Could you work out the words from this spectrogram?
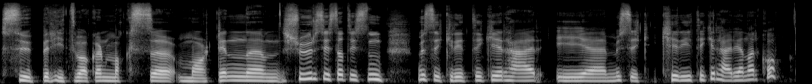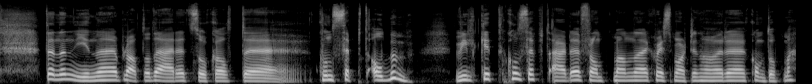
superhitmakeren Max Martin. Sjur Systatissen, musikkritiker her i musikkritiker her i NRK. Denne niende plata det er et såkalt eh, konseptalbum. Hvilket konsept er det frontmann Chris Martin har eh, kommet opp med?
